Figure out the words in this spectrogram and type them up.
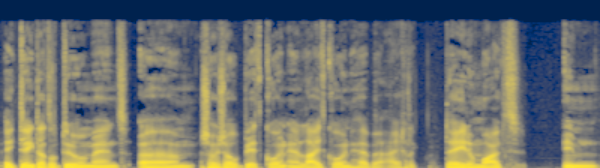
Ik denk dat op dit moment ehm, sowieso Bitcoin en Litecoin hebben eigenlijk de hele markt in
